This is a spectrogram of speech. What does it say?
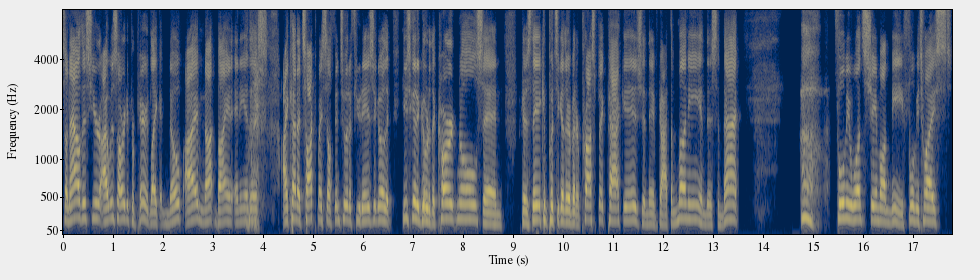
So now this year, I was already prepared. Like, nope, I'm not buying any of this. I kind of talked myself into it a few days ago that he's going to go to the Cardinals and because they can put together a better prospect package and they've got the money and this and that. fool me once, shame on me. Fool me twice,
